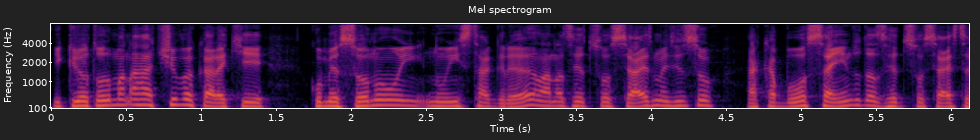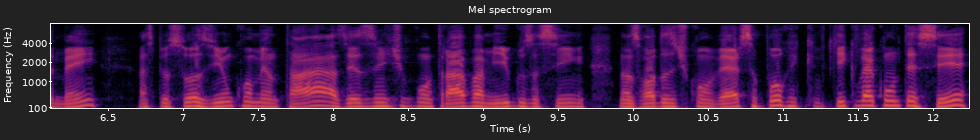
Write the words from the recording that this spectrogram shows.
e criou toda uma narrativa, cara, que começou no, no Instagram, lá nas redes sociais, mas isso acabou saindo das redes sociais também. As pessoas vinham comentar, às vezes a gente encontrava amigos assim nas rodas de conversa, pô, o que, que, que vai acontecer?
